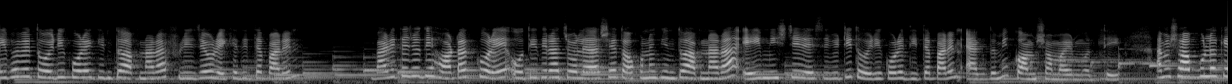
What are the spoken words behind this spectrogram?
এইভাবে তৈরি করে কিন্তু আপনারা ফ্রিজেও রেখে দিতে পারেন। বাড়িতে যদি হঠাৎ করে অতিথিরা চলে আসে, তখনও কিন্তু আপনারা এই মিষ্টি রেসিপিটি তৈরি করে দিতে পারেন একদমই কম সময়ের মধ্যে। আমি সবগুলোকে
